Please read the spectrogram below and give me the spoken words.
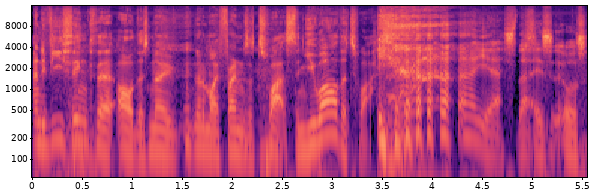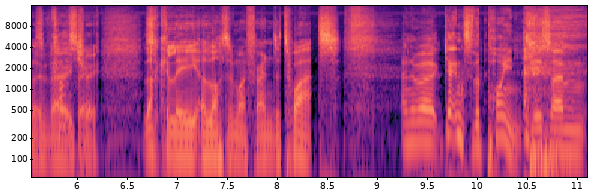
And if you think that oh, there's no none of my friends are twats, then you are the twat. yes, that is also It's very classic. true. Luckily, a lot of my friends are twats. And uh, getting to the point is um,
